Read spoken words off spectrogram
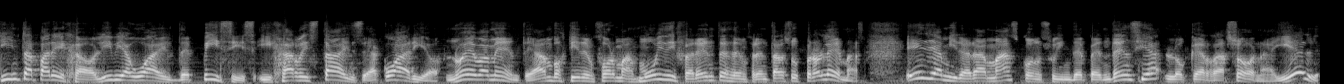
Quinta pareja, Olivia Wilde de Pisces y Harry Styles de Acuario. Nuevamente, ambos tienen formas muy diferentes de enfrentar sus problemas. Ella mirará más con su independencia lo que razona y él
